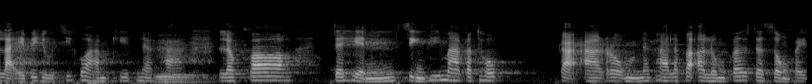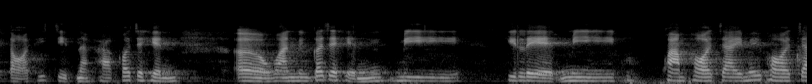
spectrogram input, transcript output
ไหลไปอยู่ที่ความคิดนะคะ แล้วก็จะเห็นสิ่งที่มากระทบ กับอารมณ์นะคะ แล้วก็อารมณ์ก็จะส่งไปต่อที่จิตนะคะ ก็จะเห็นวันหนึ่งก็จะเห็นมีกิเลสมีความพอใจไม่พอใจ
